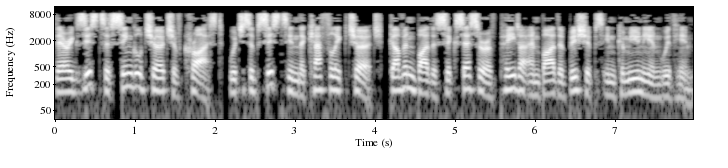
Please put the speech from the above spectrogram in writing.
there exists a single Church of Christ, which subsists in the Catholic Church, governed by the successor of Peter and by the bishops in communion with him.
